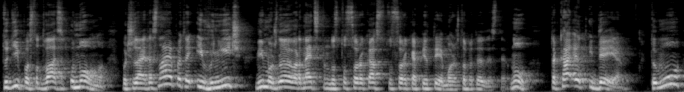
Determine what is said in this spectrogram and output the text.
Тоді по 120 умовно починаєте снайпити, і в ніч він, можливо, вернеться там до 140-145, може 150. Ну, така от ідея. Тому,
